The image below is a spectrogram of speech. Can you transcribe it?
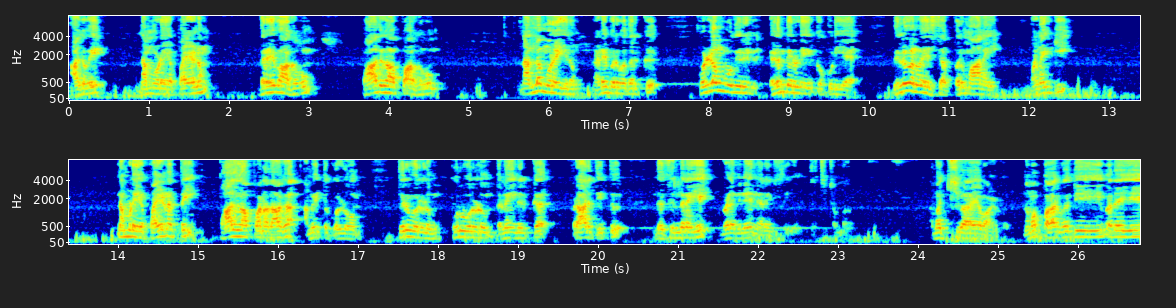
ஆகவே நம்முடைய பயணம் விரைவாகவும் பாதுகாப்பாகவும் நல்ல முறையிலும் நடைபெறுவதற்கு கொல்லம்புதிரில் எழுந்தருளி இருக்கக்கூடிய விலுவனவேச பெருமானை வணங்கி நம்முடைய பயணத்தை பாதுகாப்பானதாக அமைத்துக் கொள்வோம். திருவருளும் குருவருளும் திணை நிற்க பிரார்த்தித்து இந்த சிந்தனையை விளவிலே நிறைவு செய்வோம். திருச்சிற்றம்பலம் நமச்சிவாய வாழ்வு நம பார்வதி பதையே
